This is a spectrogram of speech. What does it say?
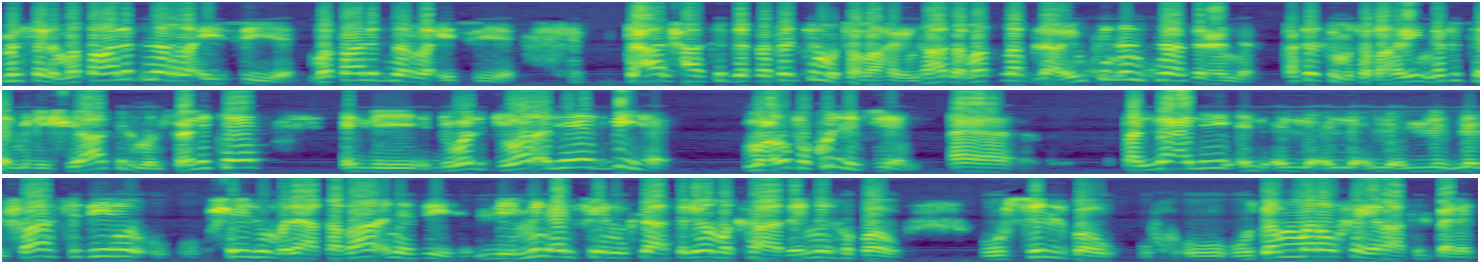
مثلا مطالبنا الرئيسية مطالبنا الرئيسية. تعال حاسب لي قتلت المتظاهرين. هذا مطلب لا يمكن أن نتنازل عنه. قتلت المتظاهرين نفس الميليشيات المنفلتة اللي دول الجوار الهيئات بيها. معروفة كل زين. آه طلع لي الفاسدين وحيلهم إلى قضاء نزيه اللي من 2003 ليومك هذا نهبوا وسلبوا ودمروا خيرات البلد.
